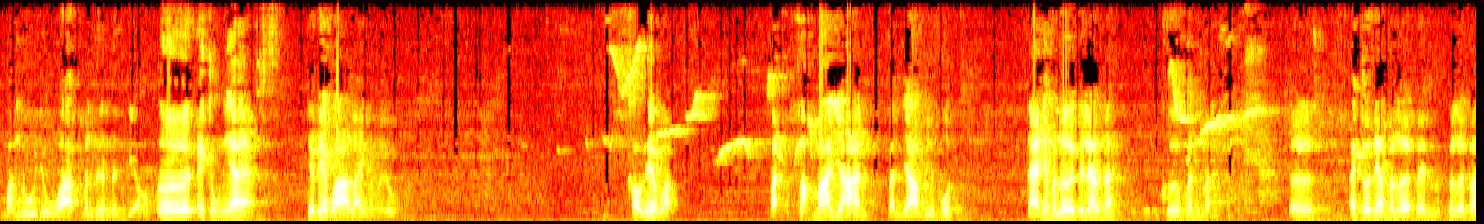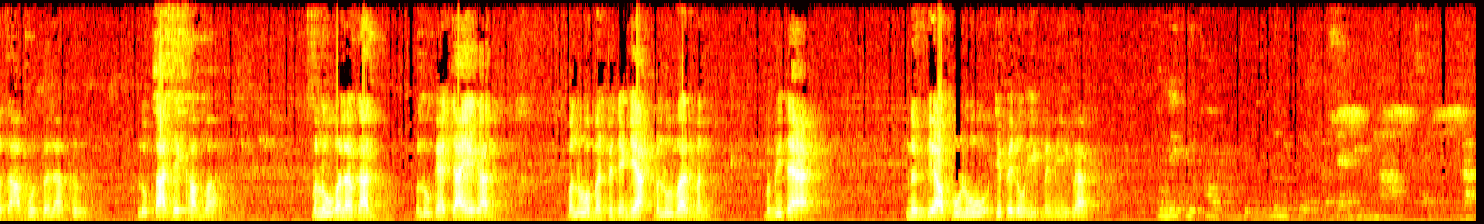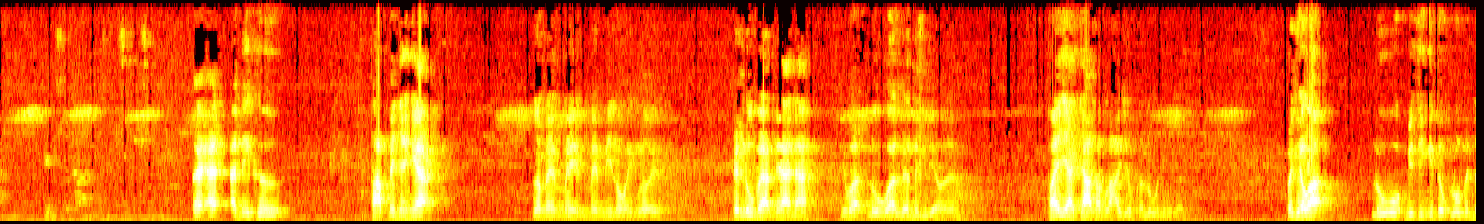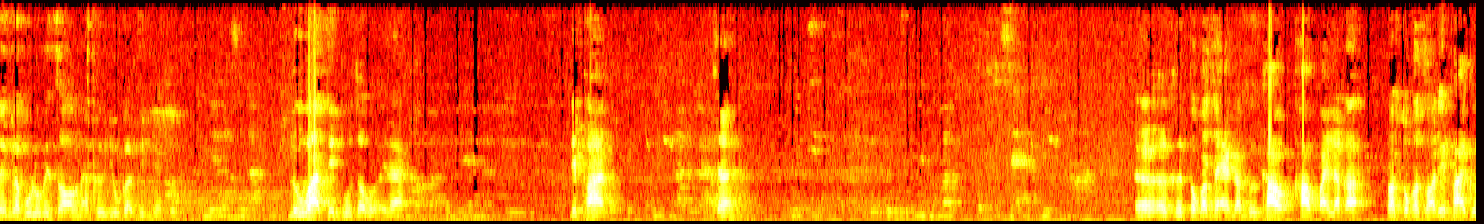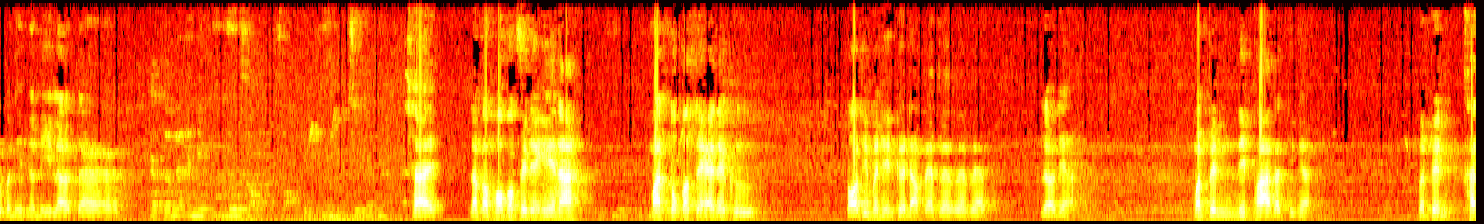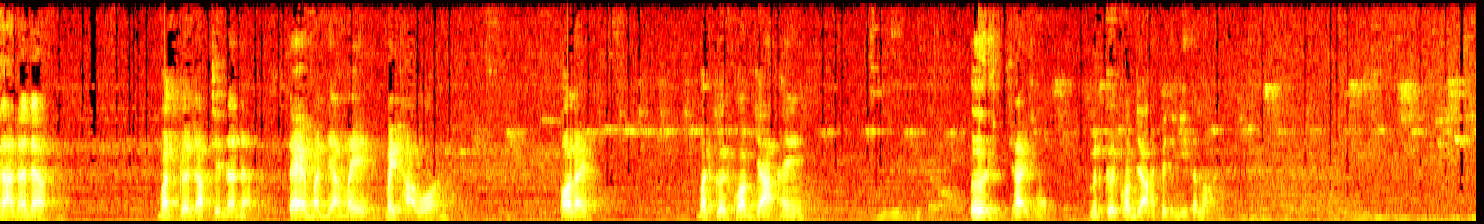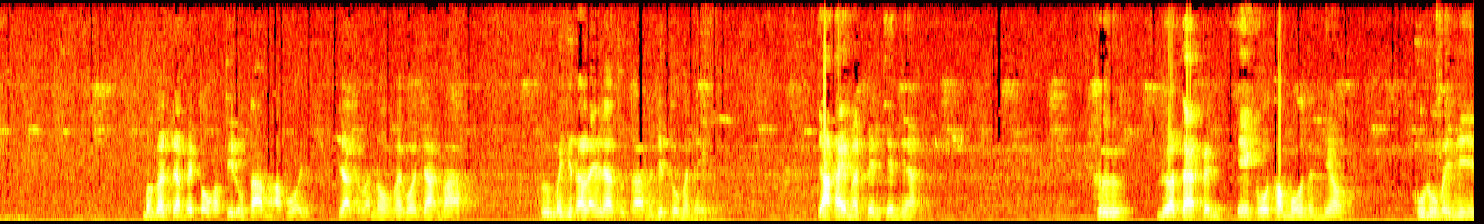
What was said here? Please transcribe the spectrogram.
มันรู้อยู่ว่ามันเหลือหนึ่งเดียว เออไอ้ตรงเนี้ยจะเรียกว่าอะไรก็ไม่รู้ เขาเรียกว่าสัมมาญาณปัญญาวิมุตติแต่นี่มันเลยไปแล้วนะคือมัน เออ ไอ้ตัวเนี้ยมันเลยเป็นมันเลยภาษาพูดไปแล้วคือลูกตาใช้คำว่ามันรู้กันแล้วกัน มันรู้แก่ใจกัน มันรู้ว่ามันเป็นอย่างเงี้ย มันรู้ว่ามันมันมีแต่หนึ่งเดียวผู้รู้ที่ไปรู้อีกไม่มีอีกแล้วตรงนี้คือเข้า แต่อันอันนี้คือถ้าเป็นอย่างเงี้ย แล้วไม่ไม่ไม่มีหลงอีกเลย เป็นรู้แบบเนี้ยนะที่ว่ารู้ว่าเหลือหนึ่งเดียวเลยพระยาเจ้าทั้งหลายอยู่กับรู้นี่เลย ไม่ใช่ว่า รู้มีสิ่งที่ถูกรู้เป็นหนึ่งแล้วผู้รู้เป็นสองนะคืออยู่กับสิ่งนี้คือรู้ว่าสิ้นผู้เสวยแล้วนิพพานนิพพานแล้วใช่ไม่ที่เดี๋ยวคุณให้คำว่านิพพานเออเออคือตกกระแสก็คือเข้าเข้าไปแล้วก็ตอนตกกระแสนิพพานคือมันเห็นอันนี้แล้วแต่ แต่ตอนนั้นมีผู้รู้สองสองเป็นผู้อยู่ใช่ไหมคะใช่ แล้วก็พอมาเป็นอย่างนี้นะมันตกกระแสเนี่ยคือ ตอนที่มันเห็นเกิดดับแวบแวบแวบแวบแล้วเนี่ย มันเป็นนิพพานก็จริงอะมันเป็นขนาดนั้นเนี่ยมันเกิดดับเช่นนั้นน่ะ แต่มันยังไม่ไม่ถาวร เพราะอะไร มันเกิดความอยากให้ เออใช่ใช่มันเกิดความอยากให้เป็นอย่างนี้ตลอด มันก็จะไปตรงกับที่หลวงตามหาบัวยาสวรรณโนไม่บัวอาจารย์ว่า คือไม่ยึดอะไรแล้วสุดท้ายมันยึดตัวมันเอง อยากให้มันเป็นเช่นเนี้ย คือเหลือแต่เป็นเอโกธรรมโมหนึ่งเดียว ผู้รู้ไม่มี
